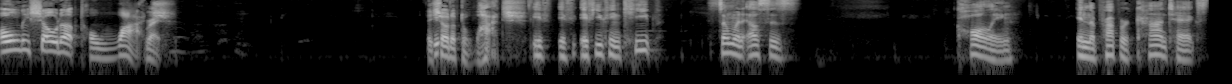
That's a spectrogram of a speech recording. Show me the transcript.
only showed up to watch. Right. They showed up to watch. If if if you can keep someone else's calling in the proper context,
